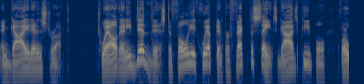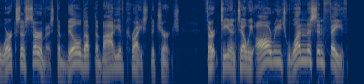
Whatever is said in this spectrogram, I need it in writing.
and guide and instruct. 12. And he did this to fully equip and perfect the saints, God's people, for works of service to build up the body of Christ, the church. 13. Until we all reach oneness in faith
